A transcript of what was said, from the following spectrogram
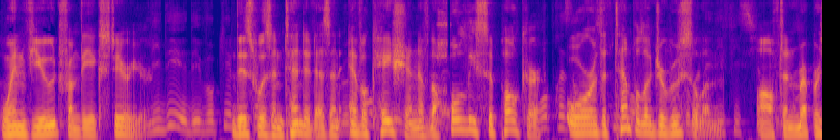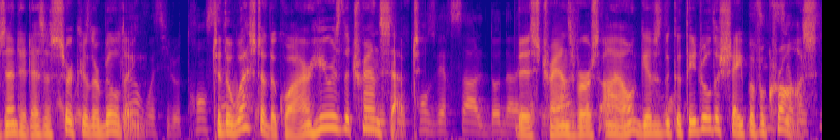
when viewed from the exterior. L'idée est d'évoquer le This was intended as an le temple de evocation of the Holy Sepulchre or the Temple of Jerusalem, often represented as a circular building. To the west of the choir, here is the transept. This transverse aisle gives the cathedral the shape of a cross.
